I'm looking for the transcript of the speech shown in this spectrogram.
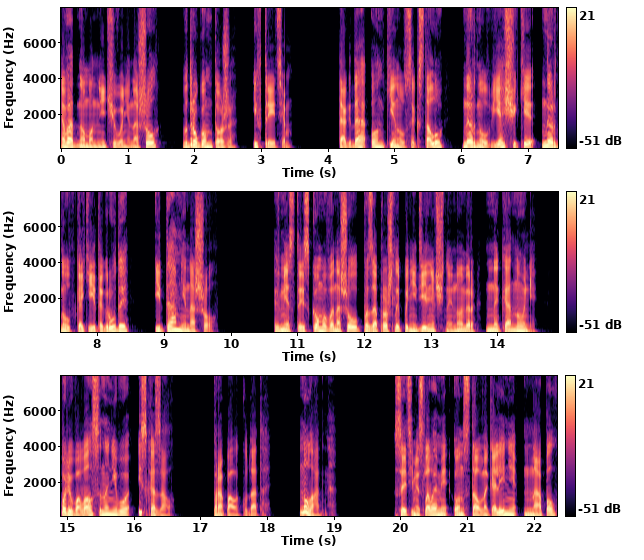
В одном он ничего не нашел, в другом тоже, и в третьем. Тогда он кинулся к столу, нырнул в ящики, нырнул в какие-то груды и там не нашел. Вместо искомого нашел позапрошлый понедельничный номер накануне, полюбовался на него и сказал. Пропало куда-то. Ну ладно. С этими словами он встал на колени, на пол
